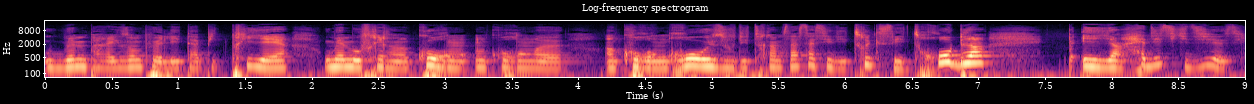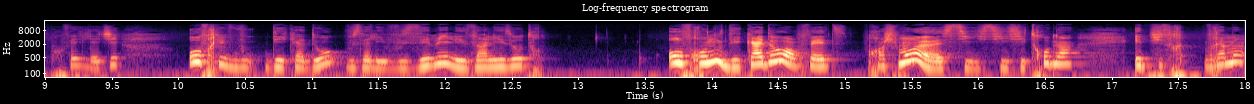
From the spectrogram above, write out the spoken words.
Ou même, par exemple, les tapis de prière. Ou même offrir un courant, un courant, euh, un courant rose ou des trucs comme ça. Ça, c'est des trucs, c'est trop bien. Et il y a un hadith qui dit, euh, c'est le prophète, il a dit, offrez-vous des cadeaux, vous allez vous aimer les uns les autres. Offrons-nous des cadeaux, en fait. Franchement, c'est trop bien. Et puis, vraiment,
